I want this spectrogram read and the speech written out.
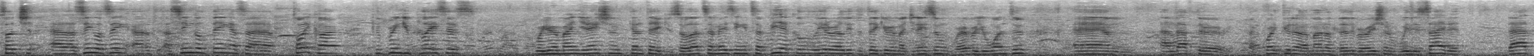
such a, a single thing, a, a single thing as a toy car could bring you places where your imagination can take you. So that's amazing. It's a vehicle literally to take your imagination wherever you want to. Um, and after a quite good amount of deliberation, we decided that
